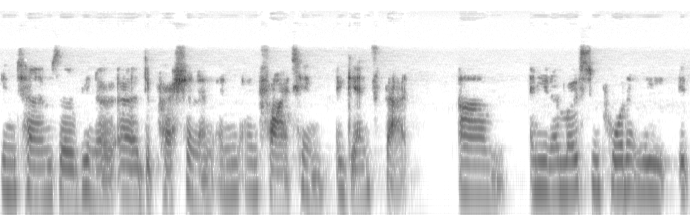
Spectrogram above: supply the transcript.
in terms of you know uh, depression and, and, and fighting against that. Um, and you know most importantly, it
